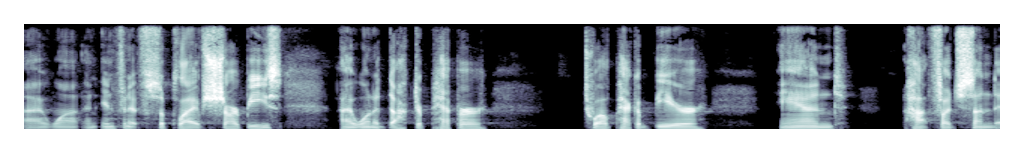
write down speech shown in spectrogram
I want an infinite supply of Sharpies. I want a Dr. Pepper, 12 pack of beer, and hot fudge sundae.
